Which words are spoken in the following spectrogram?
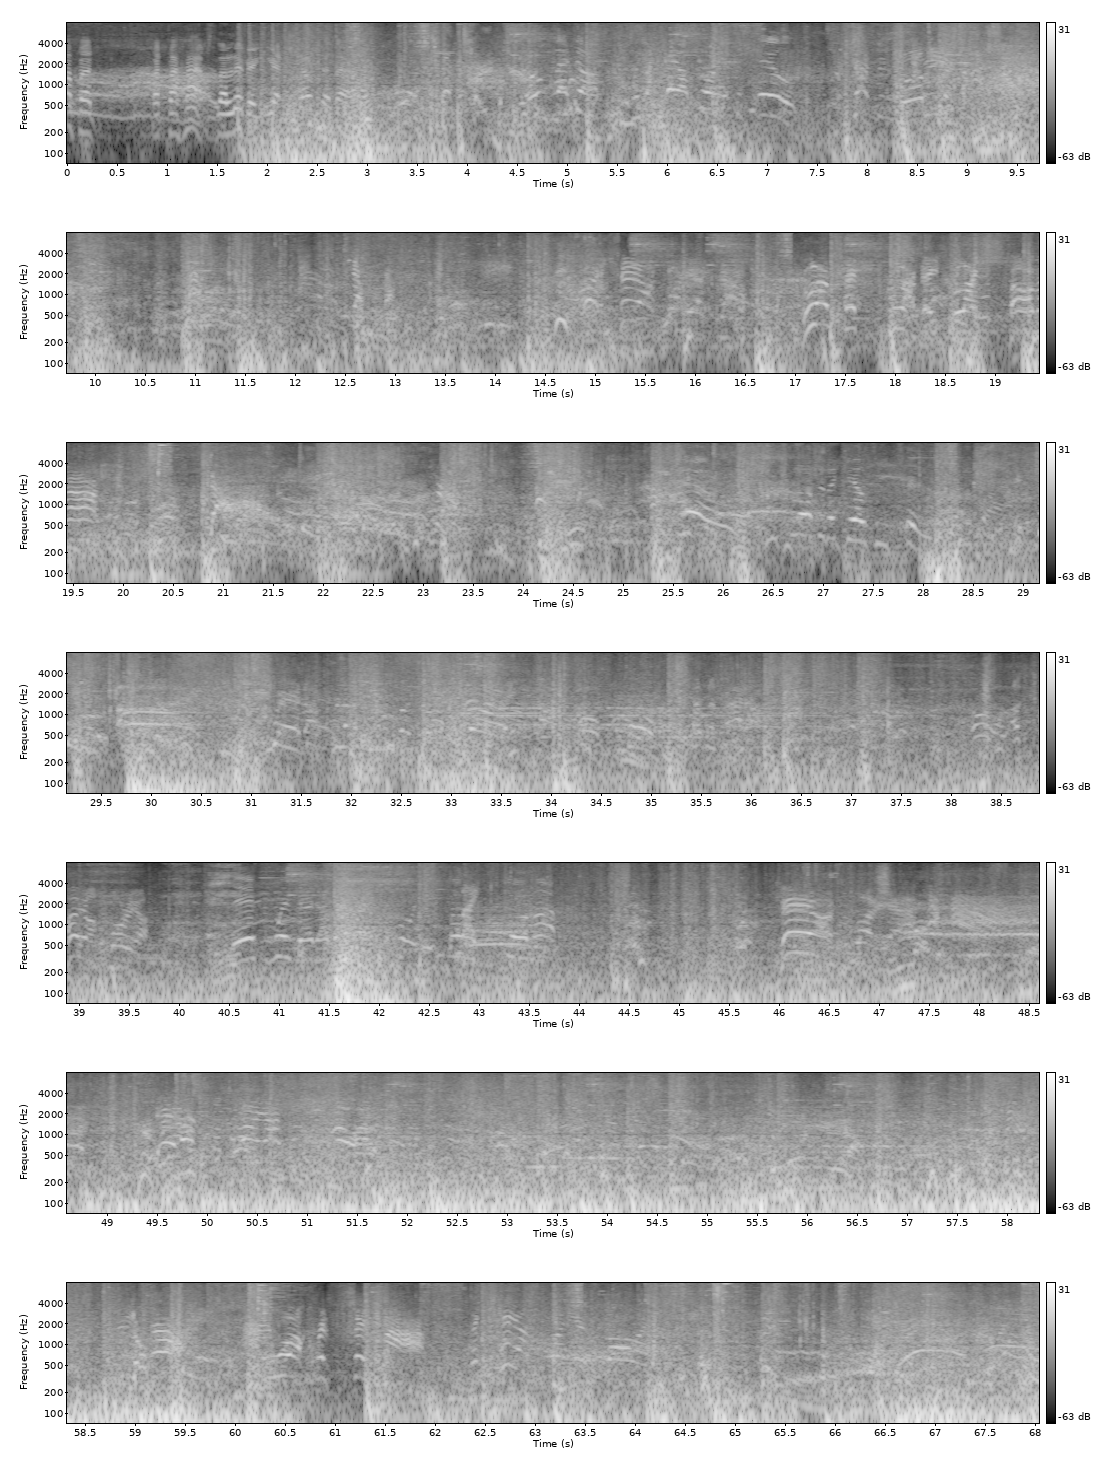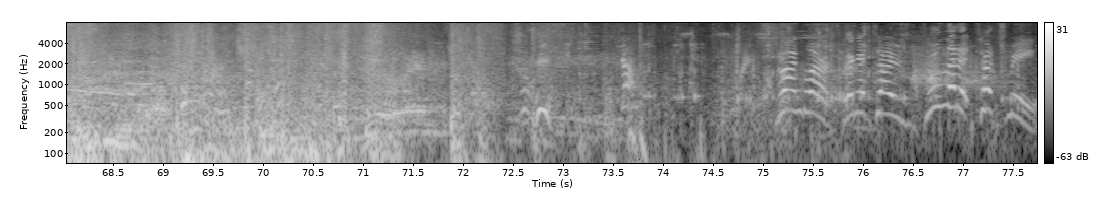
suffered, but perhaps the living yet shelter there. Oh, Don't let it touch me!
